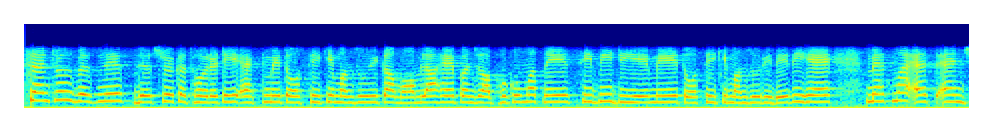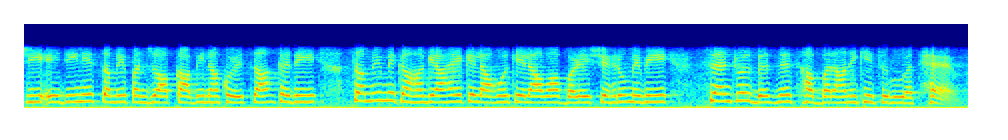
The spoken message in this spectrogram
Central business district authority act में तोसी की मंजूरी का मामला है। पंजाब हुकूमत ने सीबीडीए में तोसी की मंजूरी दे दी है। महकमा S N G A D ने समरी पंजाब काबीना को इसान कर दी। समरी में कहा गया है कि लाहौर के अलावा बड़े शहरों में भी सेंट्रल बिज़नेस हब बनाने की ज़रूरत है।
